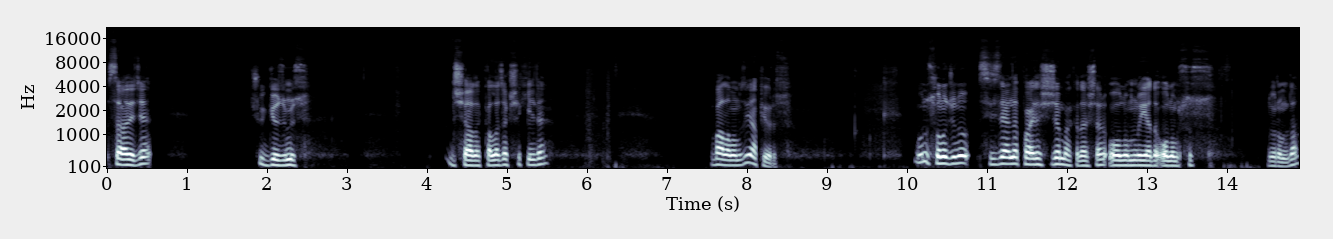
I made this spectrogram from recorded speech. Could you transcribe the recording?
Sadece şu gözümüz dışarıda kalacak şekilde bağlamamızı yapıyoruz. Bunun sonucunu sizlerle paylaşacağım arkadaşlar. Olumlu ya da olumsuz durumda.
